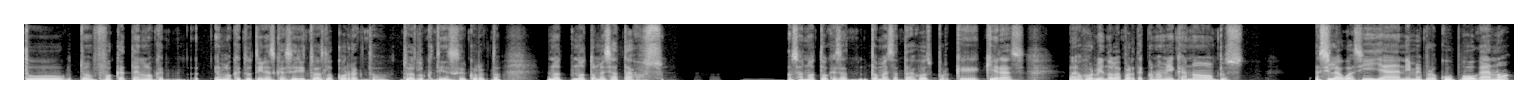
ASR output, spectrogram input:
tú, tú enfócate en lo que, en lo que tú tienes que hacer y tú haz lo correcto, tú haz lo que tienes que hacer correcto. No, no tomes atajos. O sea, no toques, tomes atajos porque quieras, a lo mejor viendo la parte económica, no, pues si lo hago así ya ni me preocupo, gano,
